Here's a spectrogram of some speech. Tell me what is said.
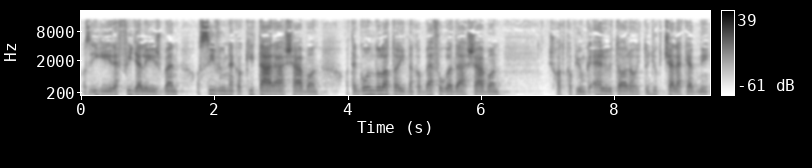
az igére figyelésben, a szívünknek a kitárásában, a te gondolataidnak a befogadásában, és hadd kapjunk erőt arra, hogy tudjuk cselekedni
